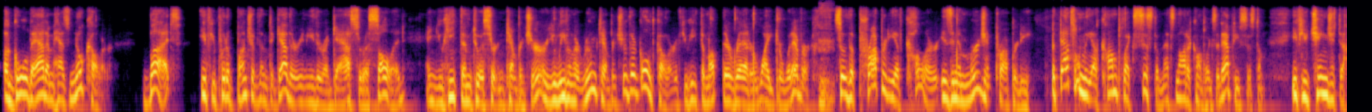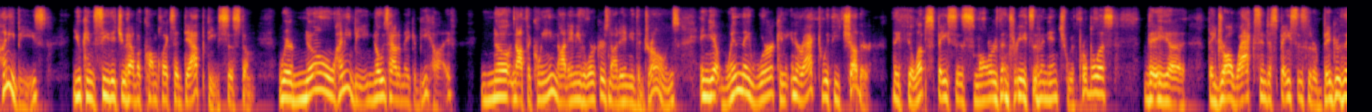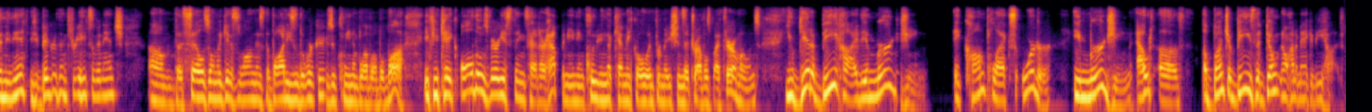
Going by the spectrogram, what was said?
a gold atom has no color. But if you put a bunch of them together in either a gas or a solid, and you heat them to a certain temperature or you leave them at room temperature, they're gold color. If you heat them up, they're red or white or whatever. Hmm. so the property of color is an emergent property, but that's only a complex system. That's not a complex adaptive system. If you change it to honeybees, you can see that you have a complex adaptive system where no honeybee knows how to make a beehive. No, not the queen, not any of the workers, not any of the drones. And yet, when they work and interact with each other, they fill up spaces smaller than three eighths of an inch with propolis. They uh, they draw wax into spaces that are bigger than an inch, bigger than three eighths of an inch. Um, the cells only get as long as the bodies of the workers who clean them, blah, blah, blah, blah. If you take all those various things that are happening, including the chemical information that travels by pheromones, you get a beehive emerging, a complex order emerging out of a bunch of bees that don't know how to make a beehive.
